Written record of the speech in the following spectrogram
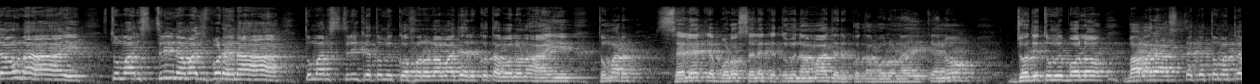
দাও নাই। তোমার স্ত্রী নামাজ পড়ে না, তোমার স্ত্রীকে তুমি কখনো নামাজের কথা বলো নাই। তোমার ছেলেকে, বড় ছেলেকে তুমি নামাজের কথা বলো নাই। কেন? যদি তুমি বলো, বাবার, আজ থেকে তোমাকে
